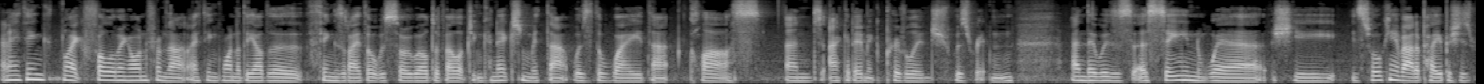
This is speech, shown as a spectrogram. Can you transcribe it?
And I think, like, following on from that, I think one of the other things that I thought was so well developed in connection with that was the way that class and academic privilege was written and there was a scene where she is talking about a paper she's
